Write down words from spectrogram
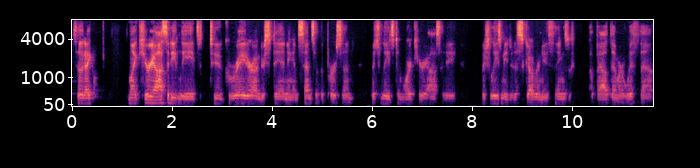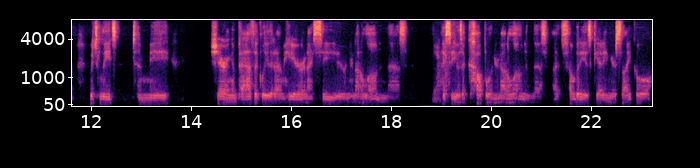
So that I, my curiosity leads to greater understanding and sense of the person, which leads to more curiosity, which leads me to discover new things about them or with them, which leads to me sharing empathically that I'm here and I see you and you're not alone in this. Yeah. I see you as a couple and you're not alone in this. Somebody is getting your cycle.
